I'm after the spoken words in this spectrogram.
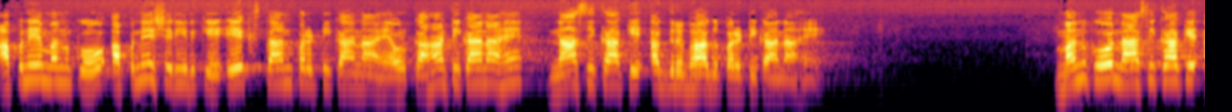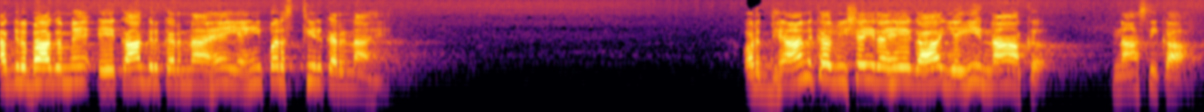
अपने मन को अपने शरीर के एक स्थान पर टिकाना है। और कहाँ टिकाना है? नासिका के अग्रभाग पर टिकाना है। मन को नासिका के अग्रभाग में एकाग्र करना है, यहीं पर स्थिर करना है। और ध्यान का विषय रहेगा यही नाक, नासिका।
